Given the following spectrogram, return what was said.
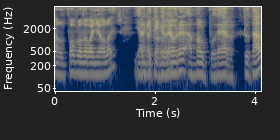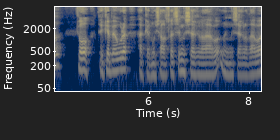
al poble de Banyoles. I ara què té a veure amb el poder total? No, té que veure a que nosaltres ens agradava, ens agradava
